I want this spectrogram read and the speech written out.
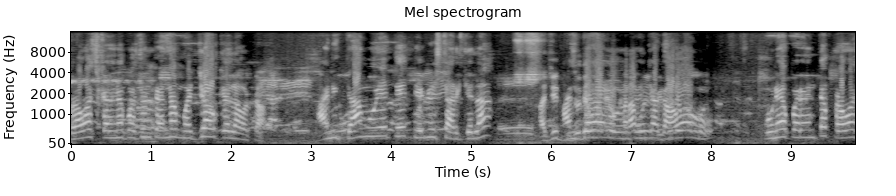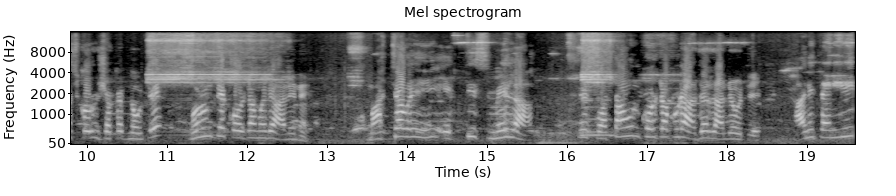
प्रवास करण्यापासून त्यांना मज्जाव केला होता. आणि त्यामुळे ते तेवीस तारखेला त्यांच्या गावाहून पुण्यापर्यंत प्रवास करू शकत नव्हते. म्हणून ते कोर्टामध्ये आले नाही. मागच्या वेळी एकतीस मेला ते स्वतःहून कोर्टापुढे हजर झाले होते आणि त्यांनी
